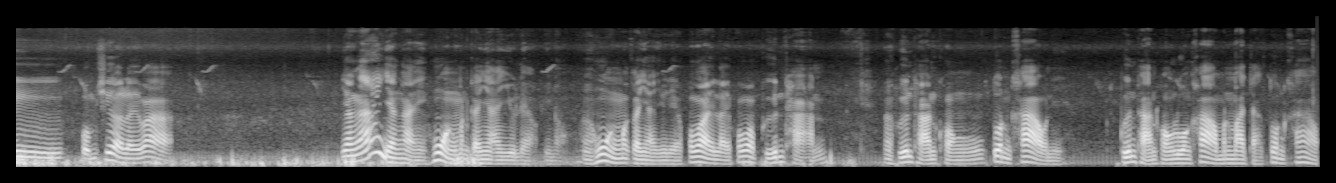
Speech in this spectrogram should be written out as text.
คือผมเชื่อเลยว่า ยังไงยังไงห่วงมันก็ใหญ่อยู่แล้วพี่น้องห่วงมันก็ใหญ่อยู่แล้วเพราะว่าอะไรเพราะว่าพื้นฐานพื้นฐานของต้นข้าวนี่ พื้นฐานของรวงข้าวมันมาจากต้นข้าว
